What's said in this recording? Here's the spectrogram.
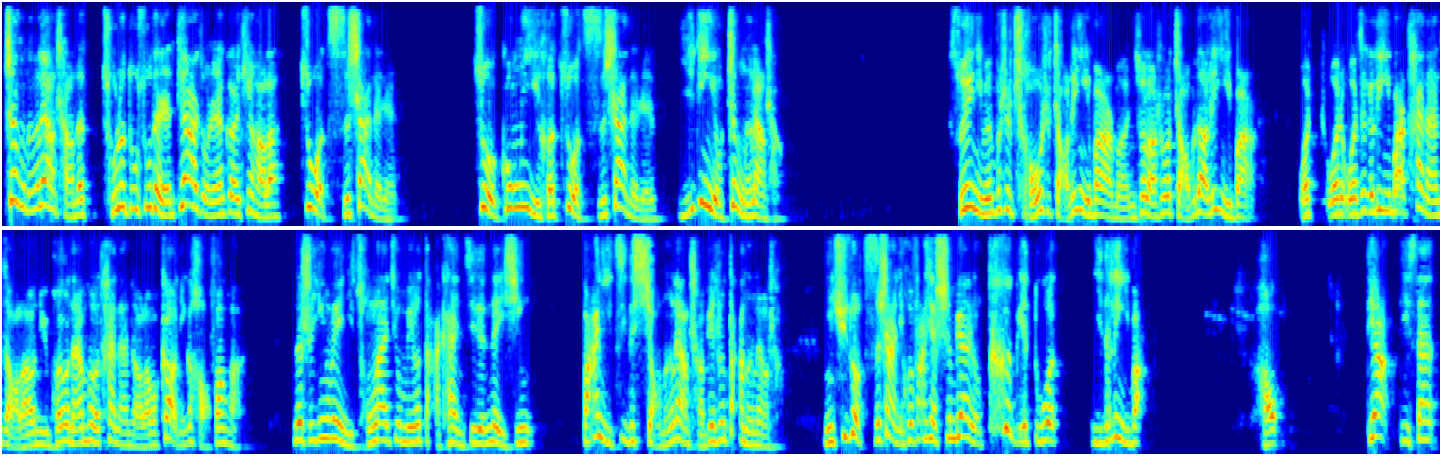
正能量场的除了读书的人，第二种人，各位听好了，做慈善的人，做公益和做慈善的人一定有正能量场。所以你们不是愁是找另一半吗？你说老师我找不到另一半，我我我这个另一半太难找了，女朋友男朋友太难找了。我告诉你个好方法，那是因为你从来就没有打开你自己的内心。把你自己的小能量场变成大能量场，你去做慈善，你会发现身边有特别多你的另一半。好，第二、第三，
